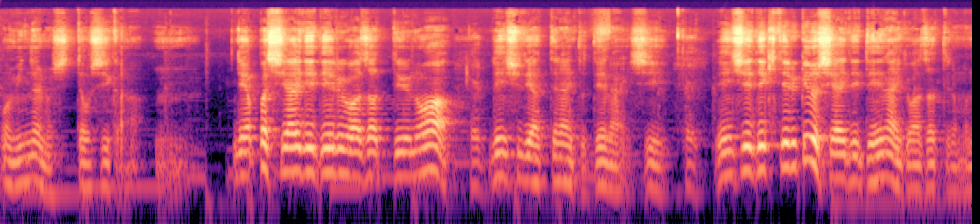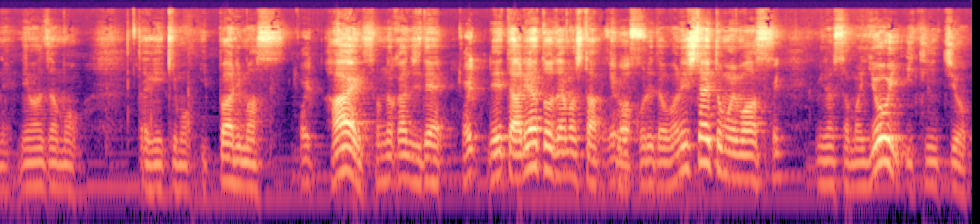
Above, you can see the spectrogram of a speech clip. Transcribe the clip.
もうみんなにも知ってほしいかな、うん、でやっぱり試合で出る技っていうのは練習でやってないと出ないし、練習でできてるけど試合で出ない技っていうのもね寝技も打撃もいっぱいあります。はい。はいそんな感じで、はい。レーターありがとうございました。今日はこれで終わりにしたいと思います、はい。皆様良い一日を。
